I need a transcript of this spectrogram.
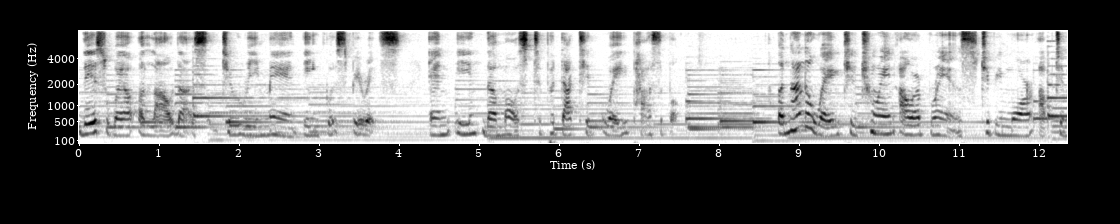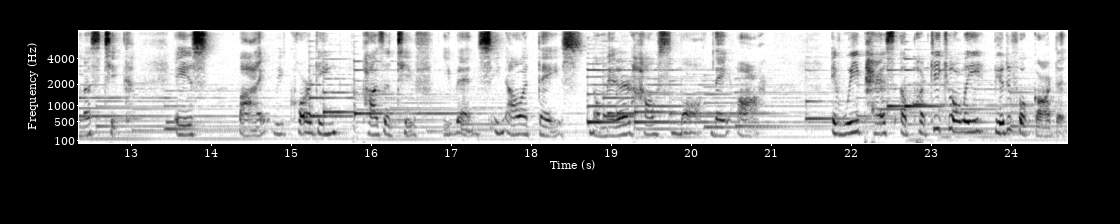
This will allow us to remain in good spirits and in the most productive way possible. Another way to train our brains to be more optimistic is by recording positive events in our days, no matter how small they are. If we pass a particularly beautiful garden,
